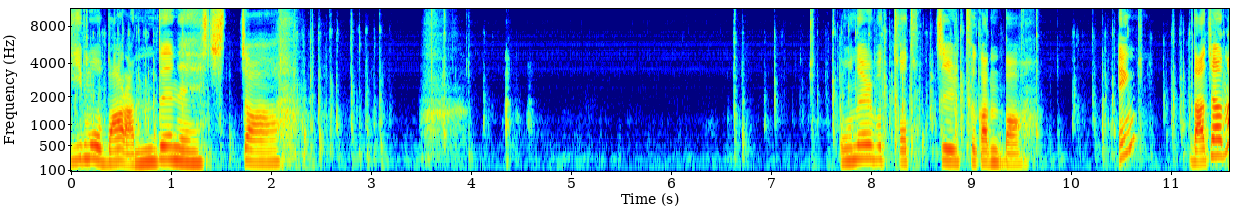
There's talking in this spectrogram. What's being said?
미모 말 안 되네 진짜 오늘부터 덕질 들어간다 엥? 나잖아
